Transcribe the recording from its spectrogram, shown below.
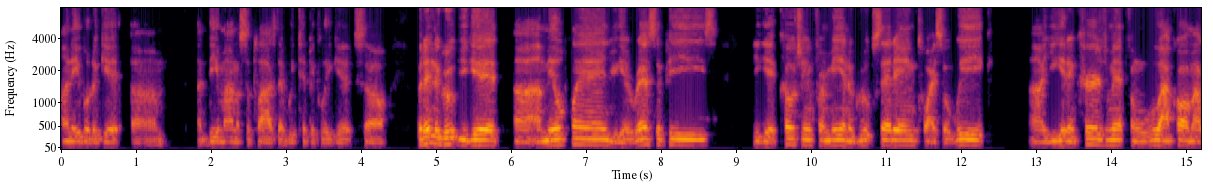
unable to get um, the amount of supplies that we typically get. So, but in the group you get uh, a meal plan, you get recipes, you get coaching from me in a group setting twice a week. Uh, you get encouragement from who I call my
